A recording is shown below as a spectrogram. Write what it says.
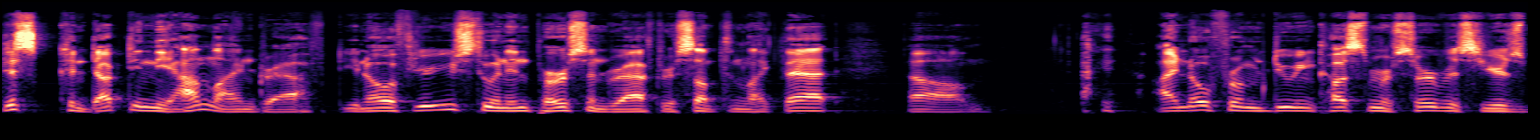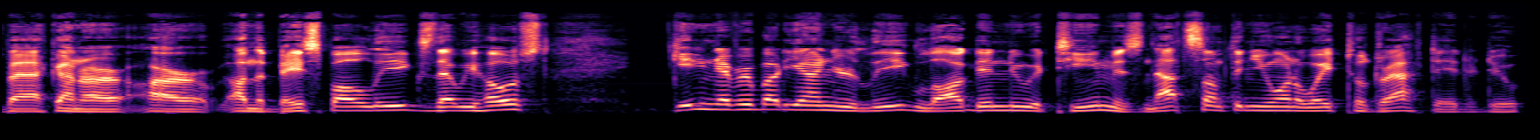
just conducting the online draft. You know, if you're used to an in-person draft or something like that, um, I know from doing customer service years back on our, our on the baseball leagues that we host, getting everybody on your league logged into a team is not something you want to wait till draft day to do.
